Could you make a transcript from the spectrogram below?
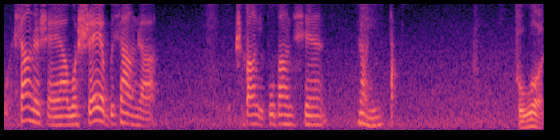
我向着谁呀？我谁也不向着。我是帮理不帮亲，让你打。不过，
